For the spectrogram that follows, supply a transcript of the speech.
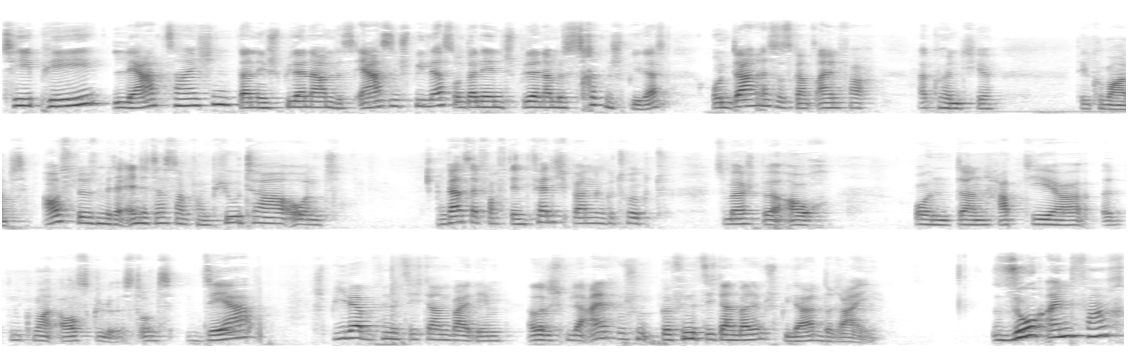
tp Leerzeichen, dann den Spielernamen des ersten Spielers und dann den Spielernamen des dritten Spielers. Und dann ist es ganz einfach. Da könnt ihr den Command auslösen mit der Enter-Taste am Computer und ganz einfach auf den Fertigbutton gedrückt, zum Beispiel auch. Und dann habt ihr äh, den Command ausgelöst. Und der Spieler befindet sich dann bei dem, also der Spieler 1 befindet sich dann bei dem Spieler 3. So einfach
